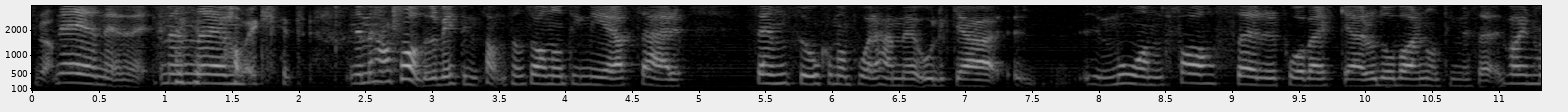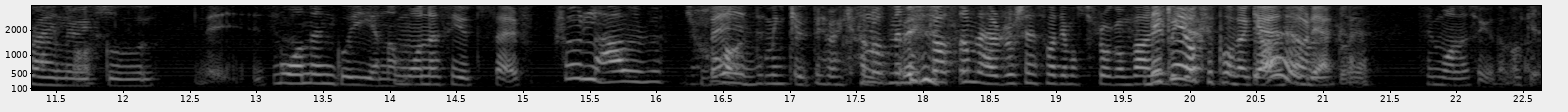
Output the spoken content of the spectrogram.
bra. Nej, nej, nej. Men, äckligt. nej, men han sa det, det var jätteintressant. Sen sa han någonting mer att så här, sen så kom han på det här med olika eh, hur månfaser påverkar och då var det någonting med så här, primary månfas? school. Nej. Månen går igenom. Månen ser ut så här full, halv, Jaha, böjd. men gud. Typ, jag kan Förlåt men ni pratar om det här och då känns det som att jag måste fråga om varje Det kan ju också påverka Ja, en ja, zodiac. Hur månen ser ut. om Okej.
